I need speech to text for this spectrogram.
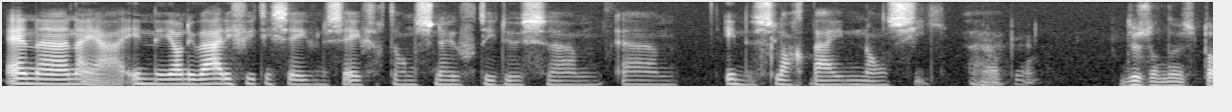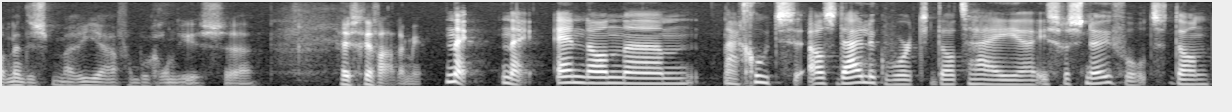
En nou ja, in januari 1477 dan sneuvelt hij dus um, in de slag bij Nancy. Okay. Dus dan is, op dat moment is Maria van Bourgondië is, uh, heeft geen vader meer. Nee, nee. En dan, um, nou goed, als duidelijk wordt dat hij uh, is gesneuveld, dan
